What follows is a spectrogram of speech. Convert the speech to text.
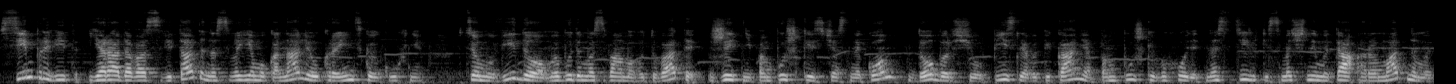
Всім привіт! Я рада вас вітати на своєму каналі Української кухні. В цьому відео ми будемо з вами готувати житні пампушки з часником до борщу. Після випікання пампушки виходять настільки смачними та ароматними,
